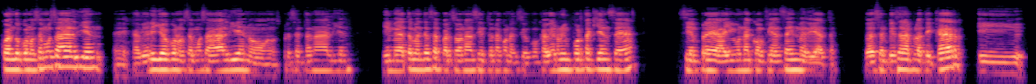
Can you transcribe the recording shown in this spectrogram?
cuando conocemos a alguien, eh, Javier y yo conocemos a alguien o nos presentan a alguien, inmediatamente esa persona siente una conexión con Javier, no importa quién sea, siempre hay una confianza inmediata. Entonces empiezan a platicar y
